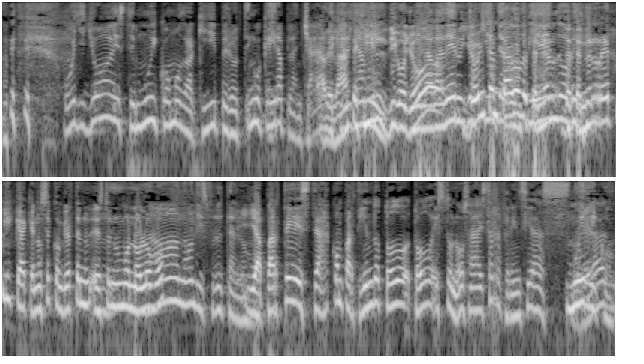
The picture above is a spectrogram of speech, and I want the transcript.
Oye, yo este muy cómodo aquí, pero tengo que ir a planchar. Adelante, Gil. mi- Digo yo, lavadero y yo, yo encantado de tener, de tener réplica, que no se convierta en, esto en un monólogo. No, no, disfrútalo. Y aparte estar compartiendo todo todo esto, ¿no? O sea, estas referencias. Muy rico.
